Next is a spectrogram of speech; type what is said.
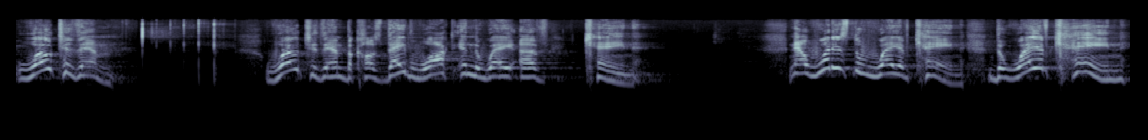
Woe to them. Woe to them because they've walked in the way of Cain. Now, what is the way of Cain? The way of Cain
